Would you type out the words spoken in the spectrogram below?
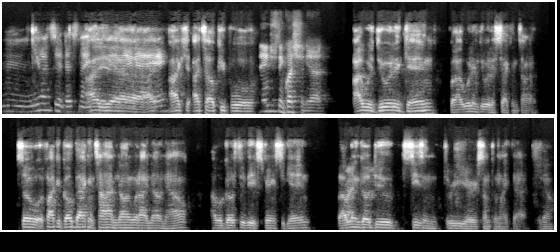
Mm, you answered this I nicely. yeah. I, I I tell people Interesting question. Yeah. I would do it again, but I wouldn't do it a second time. So if I could go back in time, knowing what I know now, I would go through the experience again. But I wouldn't go do season three or something like that. You know,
